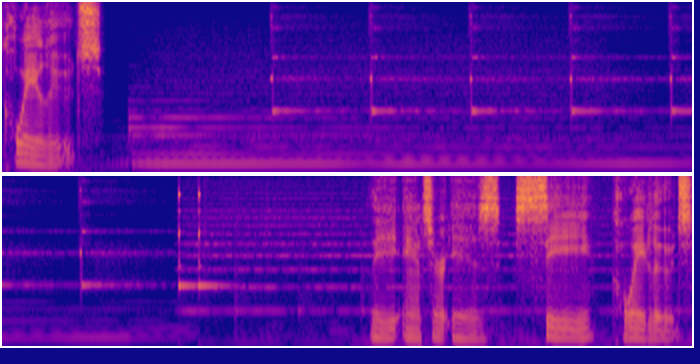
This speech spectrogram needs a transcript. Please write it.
Quaaludes. The answer is C. Quaaludes.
